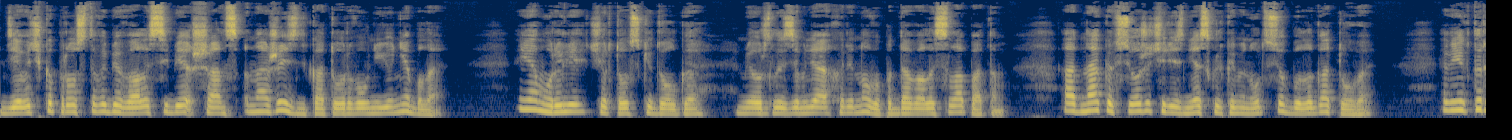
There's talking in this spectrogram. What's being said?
Девочка просто выбивала себе шанс на жизнь, которого у нее не было. Я мурили чертовски долго. Мерзлая земля хреново поддавалась лопатам. Однако все же через несколько минут все было готово. Виктор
